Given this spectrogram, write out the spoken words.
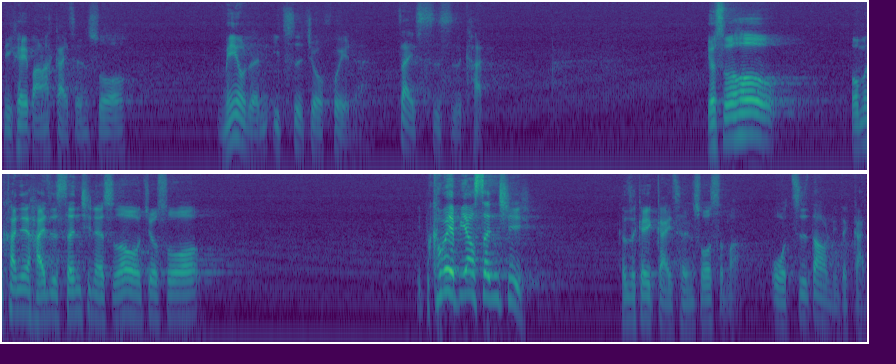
你可以把它改成说，没有人一次就会了，再试试看。有时候我们看见孩子生气的时候，就说，可不可以不要生气？可是可以改成说什么？我知道你的感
